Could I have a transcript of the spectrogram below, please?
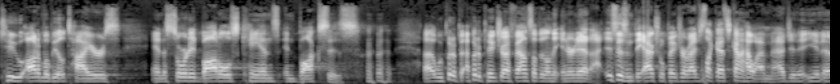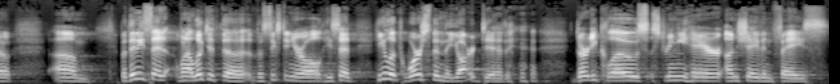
two automobile tires, and assorted bottles, cans, and boxes. uh, we put a, I put a picture. I found something on the internet. I, this isn't the actual picture. I just like that's kind of how I imagine it, you know. Um, but then he said, when I looked at the the 16 year old, he said he looked worse than the yard did. Dirty clothes, stringy hair, unshaven face.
